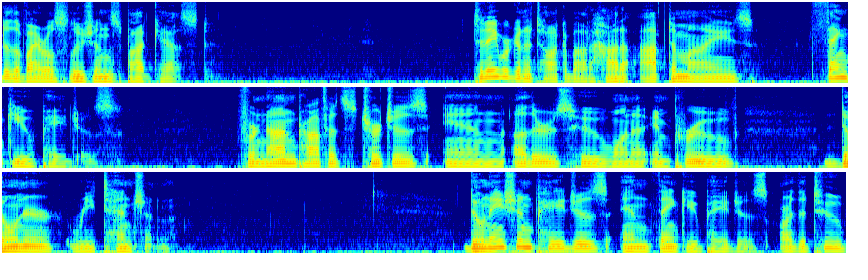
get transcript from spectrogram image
to the Viral Solutions Podcast. Today we're going to talk about how to optimize thank you pages for nonprofits, churches, and others who want to improve donor retention. Donation pages and thank you pages are the two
